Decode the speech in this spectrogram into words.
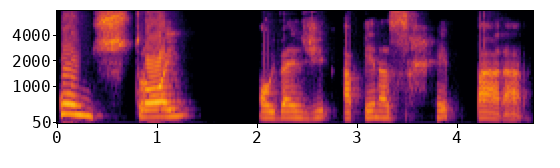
constrói ao invés de apenas reparar.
